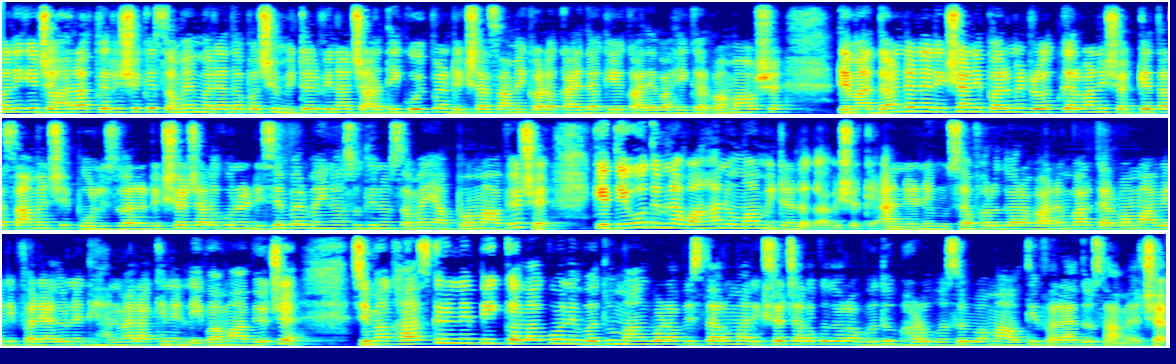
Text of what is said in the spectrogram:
મલિકે જાહેરાત કરી છે કે સમય મર્યાદા પછી મીટર વિના ચાલતી કોઈપણ રિક્ષા સામે કડક કાયદાકીય કાર્યવાહી કરવામાં આવશે. તેમાં દંડ અને રિક્ષાની પરમિટ રદ કરવાની શક્યતા સામેલ છે. પોલીસ દ્વારા રિક્ષા ચાલકોને ડિસેમ્બર મહિના સુધીનો સમય આપવામાં આવ્યો છે કે તેઓ તેમના વાહનોમાં મીટર લગાવી શકે. આ નિર્ણય મુસાફરો દ્વારા વારંવાર કરવામાં આવેલી ફરિયાદોને ધ્યાનમાં રાખીને લેવામાં આવ્યો છે, જેમાં ખાસ કરીને પીક કલાકો અને વધુ માંગવાળા વિસ્તારોમાં રિક્ષા ચાલકો દ્વારા વધુ ભાડું વસૂલવામાં આવતી ફરિયાદો સામેલ છે.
